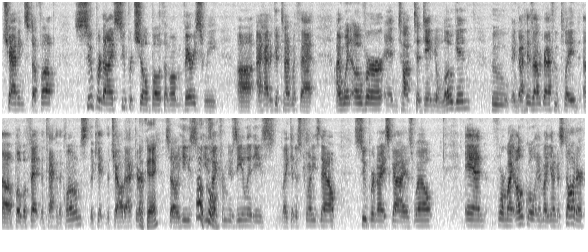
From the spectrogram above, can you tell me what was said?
chatting stuff up. Super nice, super chill, both of them. Very sweet. Uh, I had a good time with that. I went over and talked to Daniel Logan, who and got his autograph. Who played uh, Boba Fett in Attack of the Clones, the kid, the child actor. Okay. So he's Oh, he's cool. like from New Zealand. He's like in his twenties now. Super nice guy as well. And for my uncle and my youngest daughter,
